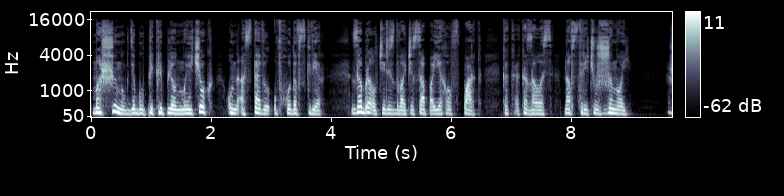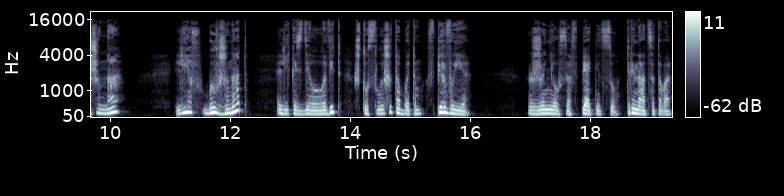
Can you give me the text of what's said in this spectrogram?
Машину, где был прикреплен маячок, он оставил у входа в сквер. Забрал через два часа, поехал в парк, как оказалось, навстречу с женой. Жена? Лев был женат? Лика сделала вид, что слышит об этом впервые. «Женился в пятницу, тринадцатого,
